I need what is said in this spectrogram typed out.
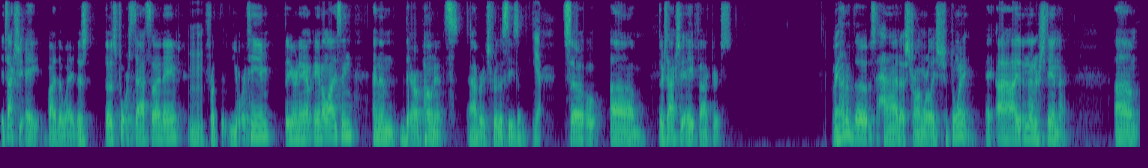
it's actually eight by the way there's those four stats that i named for the, your team that you're ana- analyzing and then their opponents average for the season Yeah. So um, there's actually eight factors. Right. None of those had a strong relationship to winning. I, I didn't understand that. Um,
